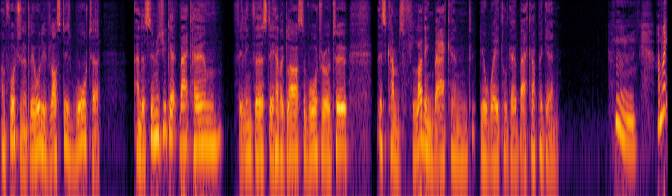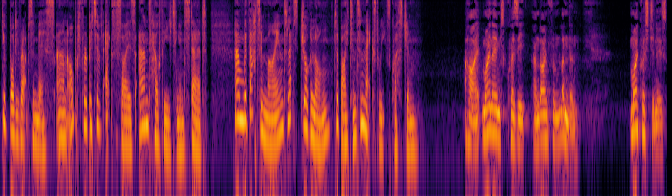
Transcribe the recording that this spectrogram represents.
Unfortunately, all you've lost is water. And as soon as you get back home, feeling thirsty, have a glass of water or two, this comes flooding back and your weight will go back up again. Hmm, I might give body wraps a miss and opt for a bit of exercise and healthy eating instead. And with that in mind, let's jog along to bite into next week's question. Hi, my name's Kwesi and I'm from London. My question is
